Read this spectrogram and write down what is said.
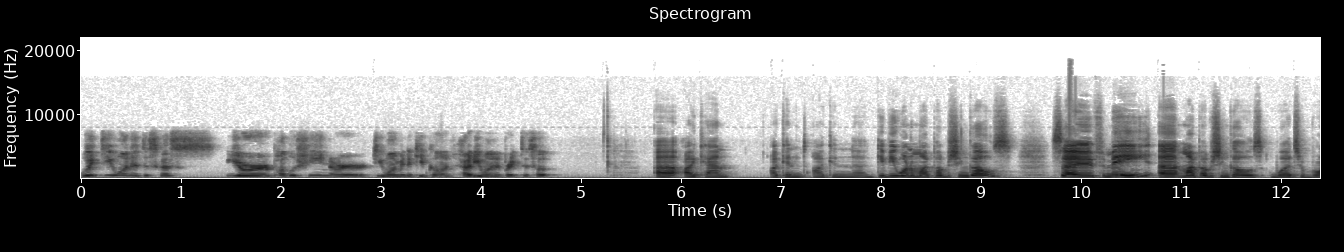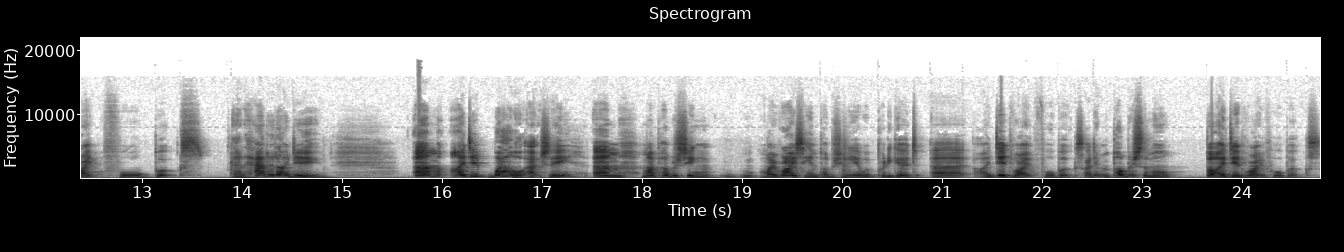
Wait, do you want to discuss your publishing, or do you want me to keep going? How do you want to break this up? Uh, I can. I can I can uh, give you one of my publishing goals. So for me, uh, my publishing goals were to write four books. And how did I do? Um, I did well actually. Um, my publishing, my writing and publishing year were pretty good. Uh, I did write four books. I didn't publish them all, but I did write four books,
